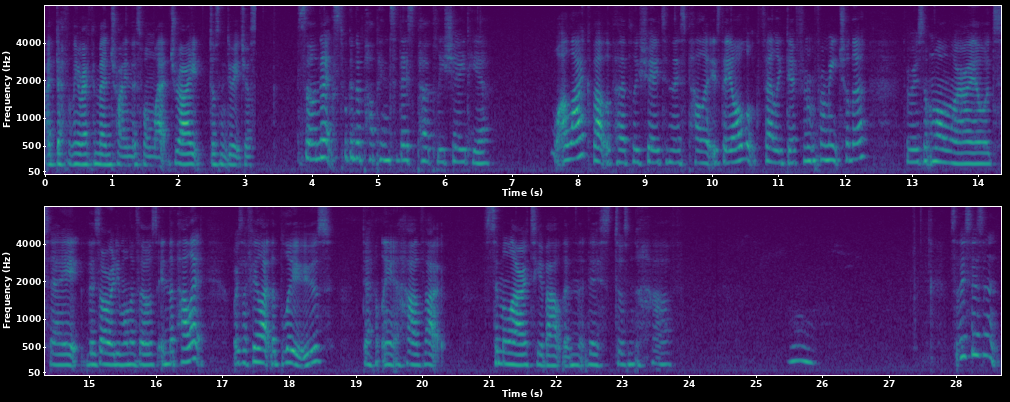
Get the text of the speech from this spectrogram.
I definitely recommend trying this one wet. Dry doesn't do it just. So next we're going to pop into this purpley shade here. What I like about the purpley shades in this palette is they all look fairly different from each other. There isn't one where I would say there's already one of those in the palette, whereas I feel like the blues definitely have that similarity about them that this doesn't have. Ooh. So this isn't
